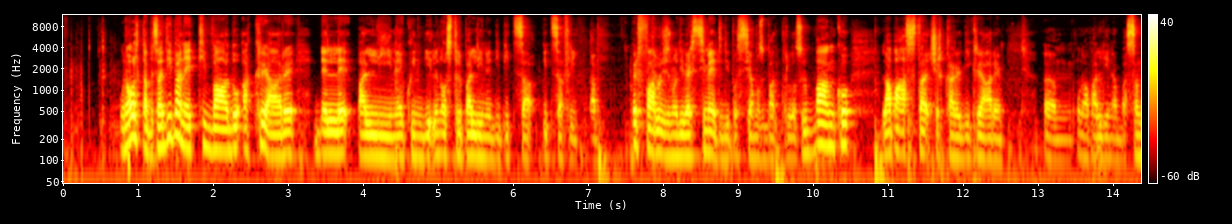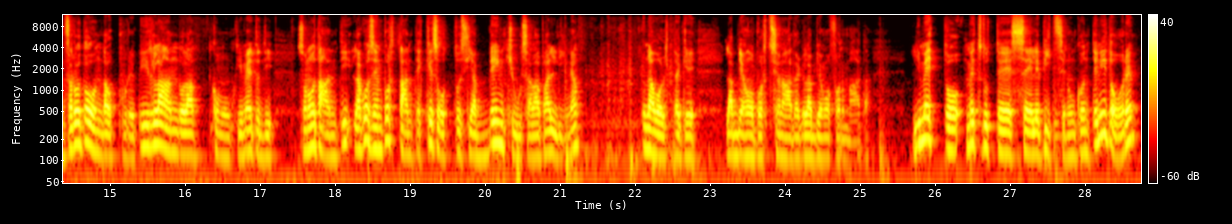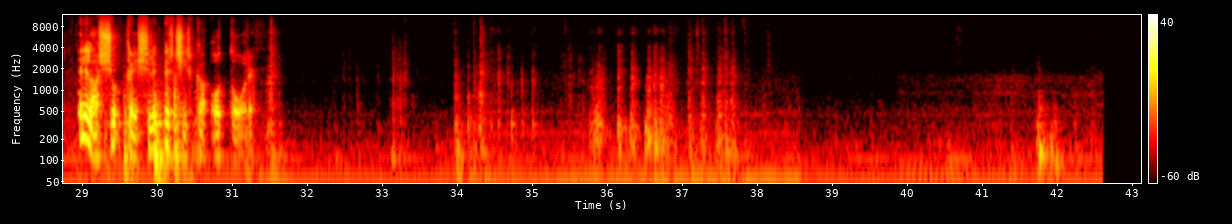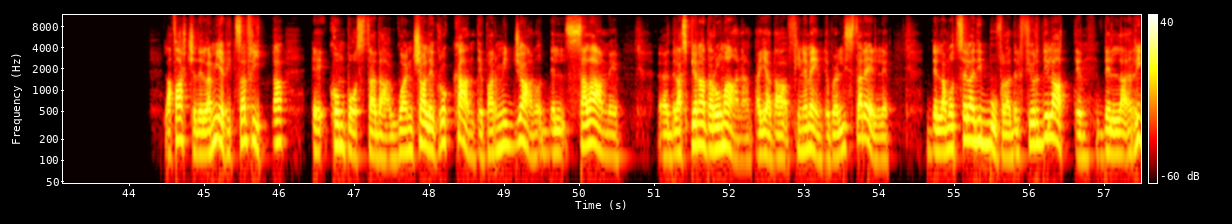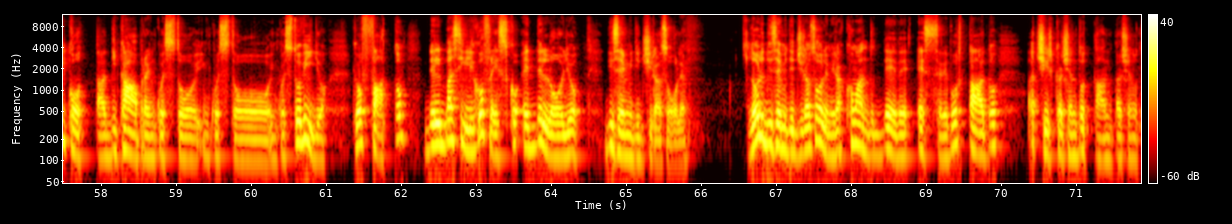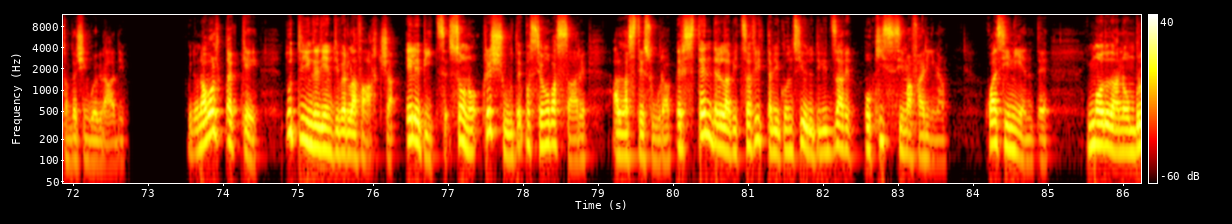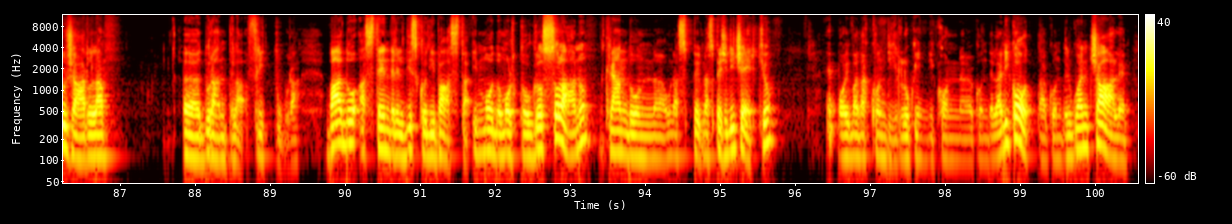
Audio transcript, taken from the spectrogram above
Una volta pesati i panetti vado a creare delle palline, quindi le nostre palline di pizza, pizza fritta. Per farlo ci sono diversi metodi, possiamo sbatterla sul banco, la pasta, cercare di creare um, una pallina abbastanza rotonda oppure pirlandola, comunque i metodi sono tanti, la cosa importante è che sotto sia ben chiusa la pallina una volta che l'abbiamo porzionata, che l'abbiamo formata. Li metto, metto tutte e sei le pizze in un contenitore e le lascio crescere per circa 8 ore. La farcia della mia pizza fritta è composta da guanciale croccante, parmigiano, del salame eh, della spianata romana tagliata finemente poi a listarelle, della mozzarella di bufala, del fior di latte, della ricotta di capra in questo, in questo, in questo video che ho fatto, del basilico fresco e dell'olio di semi di girasole. L'olio di semi di girasole, mi raccomando, deve essere portato a circa 180-185 gradi. Quindi una volta che tutti gli ingredienti per la farcia e le pizze sono cresciute, possiamo passare alla stesura. Per stendere la pizza fritta vi consiglio di utilizzare pochissima farina quasi niente, in modo da non bruciarla eh, durante la frittura. Vado a stendere il disco di pasta in modo molto grossolano, creando un, una, spe una, specie di cerchio, e poi vado a condirlo, quindi con, con della ricotta, con del guanciale,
